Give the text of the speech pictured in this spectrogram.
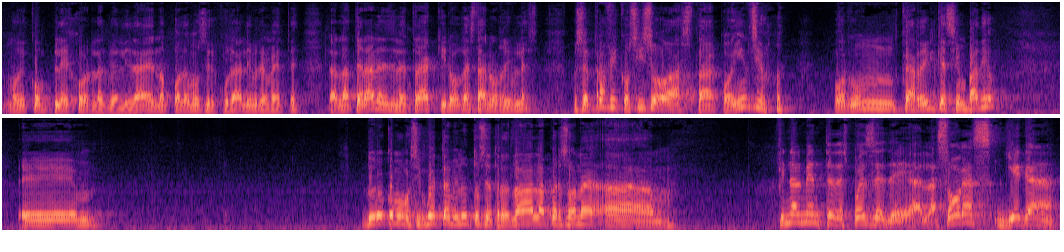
muy complejo, las vialidades, no podemos circular libremente. Las laterales de la entrada a Quiroga están horribles. Pues el tráfico se hizo hasta Coincio, por un carril que se invadió. Eh, duró como 50 minutos, se traslada la persona a... Finalmente, después de, de- a las horas, llega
